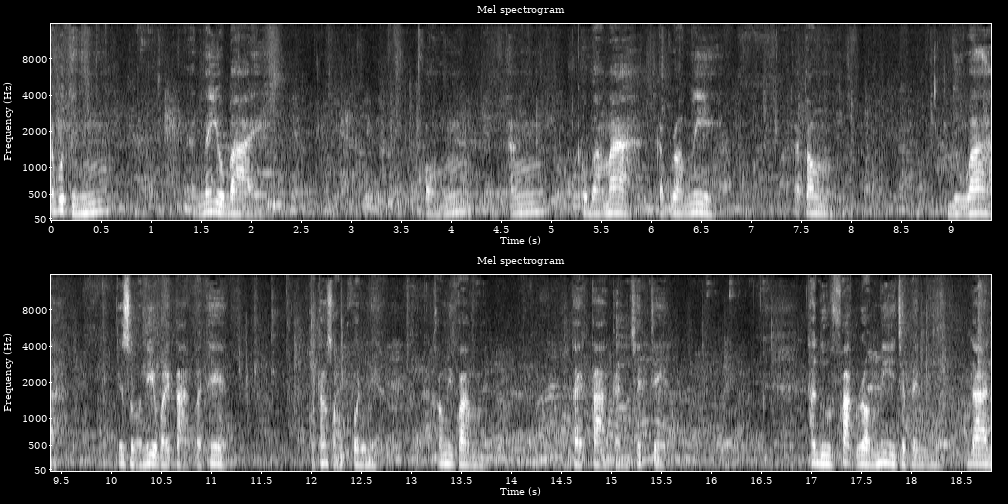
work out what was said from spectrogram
ถ้าพูดถึงนโยบายของทั้งโอบามากับรอมนี่ก็ต้องดูว่าในส่วนนโยบายต่างประเทศ ของทั้งสองคนเนี่ยเขามีความแตกต่างกันชัดเจน ถ้าดูฝากรอมนี่จะเป็นด้าน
